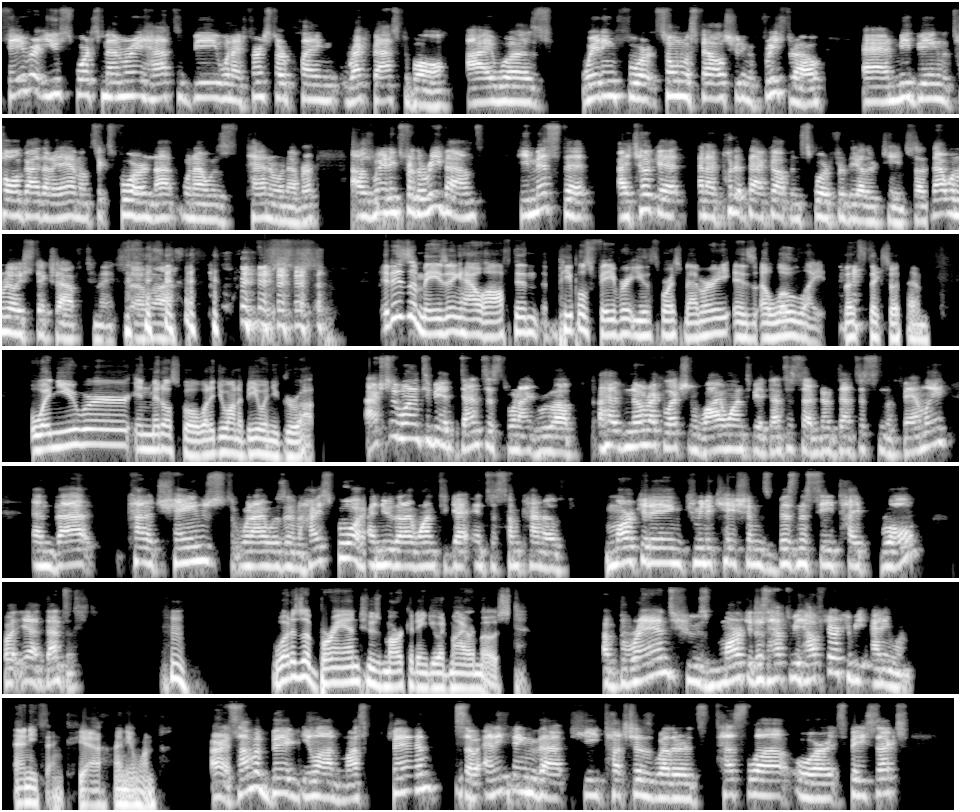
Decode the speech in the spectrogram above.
favorite youth sports memory had to be when I first started playing rec basketball. I was waiting for someone was foul shooting a free throw, and me being the tall guy that I am, I'm 6'4, not when I was 10 or whatever. I was waiting for the rebound. He missed it. I took it and I put it back up and scored for the other team. So that one really sticks out to me. So uh, It is amazing how often people's favorite youth sports memory is a low light that sticks with them. When you were in middle school, what did you want to be when you grew up? I actually wanted to be a dentist when I grew up. I have no recollection why I wanted to be a dentist. I have no dentists in the family. And that kind of changed when I was in high school. I knew that I wanted to get into some kind of marketing, communications, businessy type role. But yeah, dentist. Hmm. What is a brand whose marketing you admire most? A brand whose market does it have to be healthcare? It could be anyone. Anything. Yeah, anyone. All right. So I'm a big Elon Musk fan. So anything that he touches, whether it's Tesla or SpaceX,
